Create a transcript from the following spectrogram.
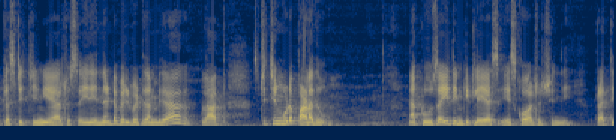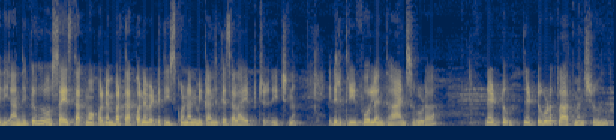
ఇట్లా స్టిచ్చింగ్ చేయాల్సి వస్తుంది. ఇది ఏంటంటే వెల్వెట్ దాని మీద క్లాత్ స్టిచ్చింగ్ కూడా పడదు. నాకు లూజ్ అయ్యి దీనికి ఇట్లా వేసుకోవాల్సి వచ్చింది ప్రతిదీ. అందుకే ఒక సైజ్ తక్కువ ఒక నెంబర్ తక్కువనే పెట్టి తీసుకోండి అని మీకు అందుకే సలహా ఇచ్చిన. ఇది త్రీ ఫోర్ లెంత్ హ్యాండ్స్ కూడా. నెట్ నెట్ కూడా క్లాత్ మంచిగా ఉంది.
